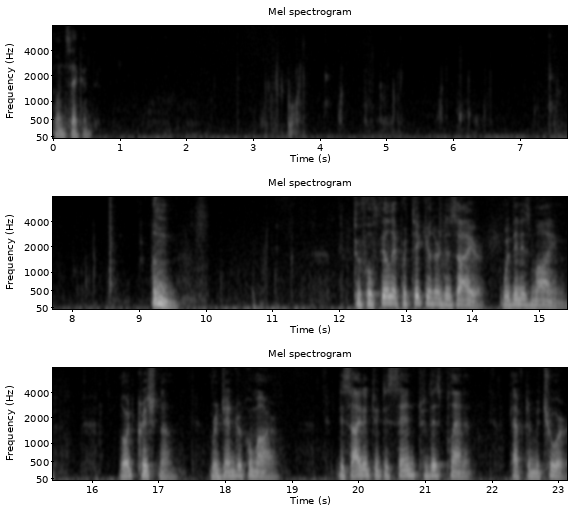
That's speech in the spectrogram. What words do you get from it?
One second. To fulfill a particular desire within his mind, Lord Krishna, Vrajendra Kumar, decided to descend to this planet after mature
